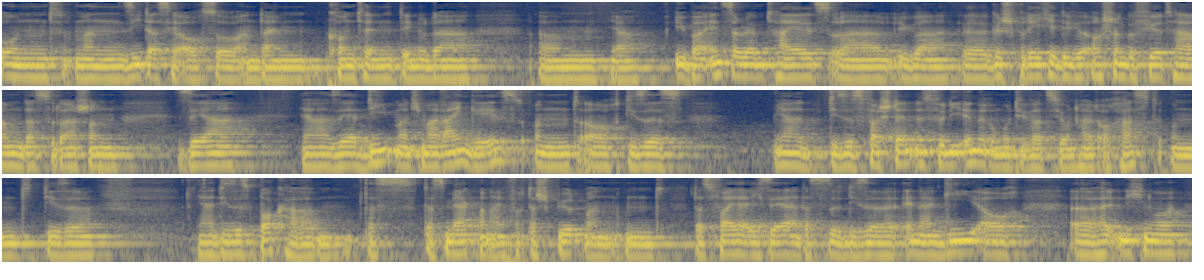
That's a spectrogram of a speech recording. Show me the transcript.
und man sieht das ja auch so an deinem Content, den du da ähm, ja, über Instagram teilst oder über äh, Gespräche, die wir auch schon geführt haben, dass du da schon sehr, ja, sehr deep manchmal reingehst und auch dieses ja, dieses Verständnis für die innere Motivation halt auch hast und diese, ja, dieses Bock haben, das, das merkt man einfach, das spürt man und das feiere ich sehr, dass diese Energie auch äh, halt nicht nur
